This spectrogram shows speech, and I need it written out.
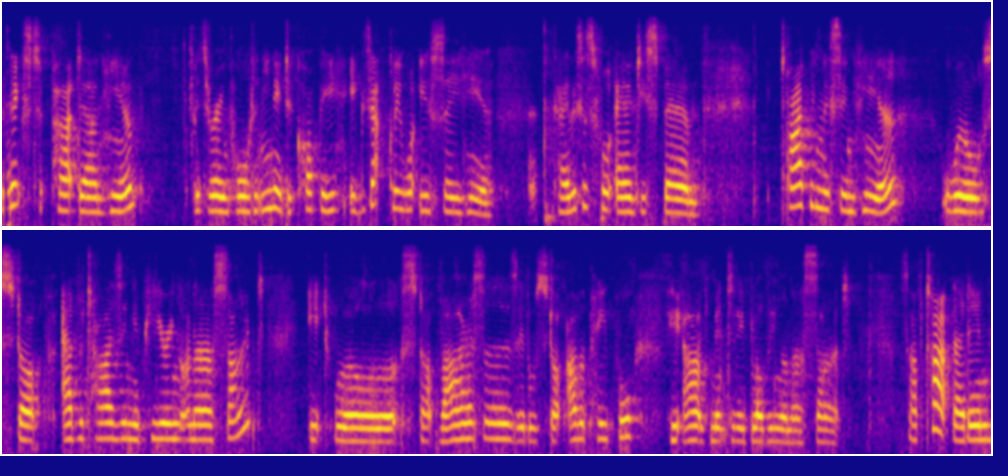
The next part down here, it's very important. You need to copy exactly what you see here. Okay, this is for anti-spam. Typing this in here will stop advertising appearing on our site. It will stop viruses, it will stop other people who aren't meant to be blogging on our site. So I've typed that in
